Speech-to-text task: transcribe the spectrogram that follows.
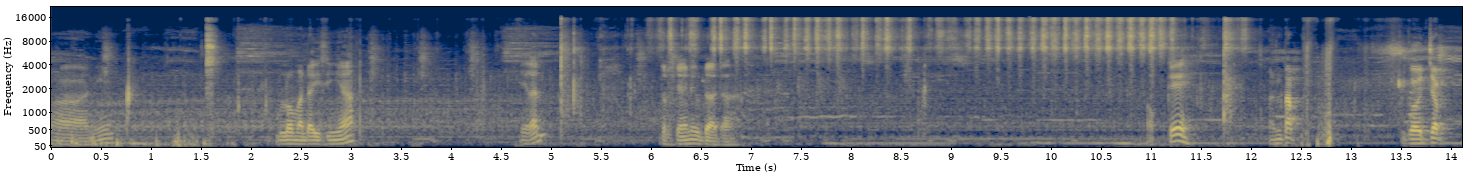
Wah, ini belum ada isinya. Ya kan? Terus yang ini udah ada. Oke mantap. Gojek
